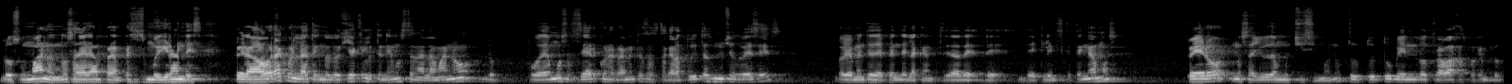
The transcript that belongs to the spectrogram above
los humanos, ¿no? O sea, eran para empresas muy grandes. Pero ahora con la tecnología que lo tenemos tan a la mano, lo podemos hacer con herramientas hasta gratuitas muchas veces. Obviamente depende de la cantidad de, de, clientes que tengamos, pero nos ayuda muchísimo, ¿no? Tú, tú, tú, bien lo trabajas, por ejemplo,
